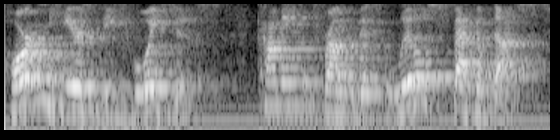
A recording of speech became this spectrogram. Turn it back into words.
Horton hears these voices coming from this little speck of dust.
